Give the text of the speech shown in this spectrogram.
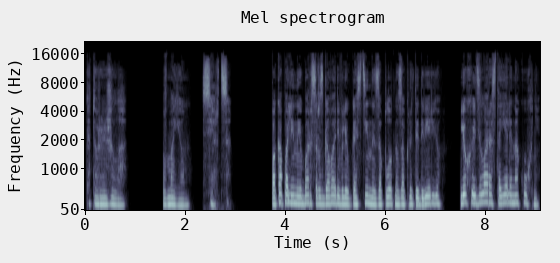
которая жила в моем сердце. Пока Полина и Барс разговаривали в гостиной за плотно закрытой дверью, Лёха и Дилара стояли на кухне,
